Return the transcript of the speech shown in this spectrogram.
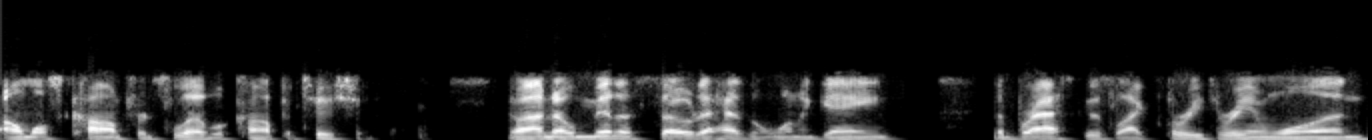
almost conference level competition. Now, I know Minnesota hasn't won a game. Nebraska is like three, three, and one.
